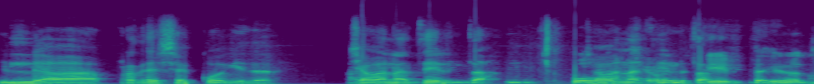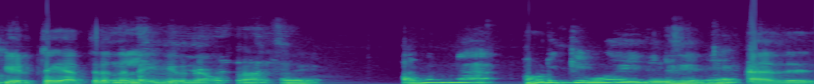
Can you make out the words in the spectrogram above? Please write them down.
ಇಲ್ಲಿ ಆ ಪ್ರದೇಶಕ್ಕೆ ಹೋಗಿದ್ದಾರೆ. ಚವನ ತೀರ್ಥ. ಚವನ ತೀರ್ಥ. ತೀರ್ಥ. ತೀರ್ಥಯಾತ್ರೆನಲ್ಲೇ ಇದೀವಿ ನಾವು. ಅದನ್ನ ಹುಡುಕಿ ಮೋದಿ ತಿಳಿಸಿದೆ. ಅದೇ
